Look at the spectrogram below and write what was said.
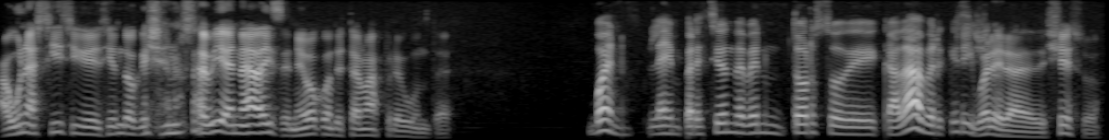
Aún así sigue diciendo que ella no sabía nada y se negó a contestar más preguntas. Bueno, la impresión de ver un torso de cadáver, qué Sí, igual yo. era de yeso,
